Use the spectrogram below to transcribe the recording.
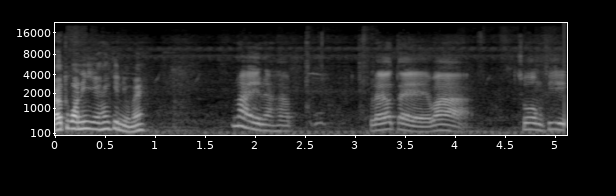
แล้วทุกวันนี้ยังให้กินอยู่ไหมไม่นะครับ แล้วแต่ว่าช่วงที่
